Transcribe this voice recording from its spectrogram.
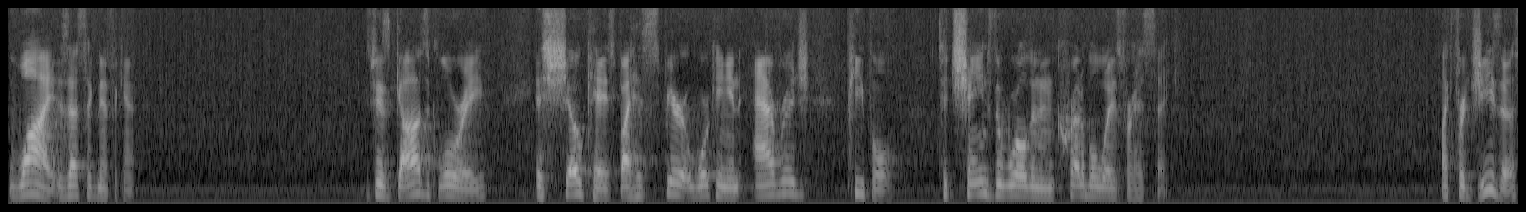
Why is that significant? It's because God's glory is showcased by his spirit working in average people to change the world in incredible ways for his sake. Like for Jesus,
